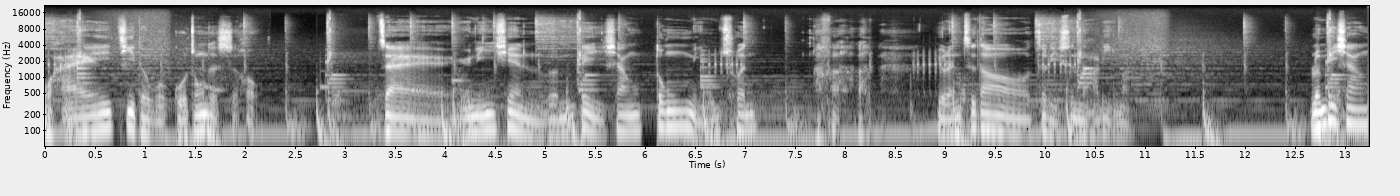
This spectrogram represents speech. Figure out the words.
我还记得我国中的时候，在云林县仑背乡东明村，有人知道这里是哪里吗？仑背乡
